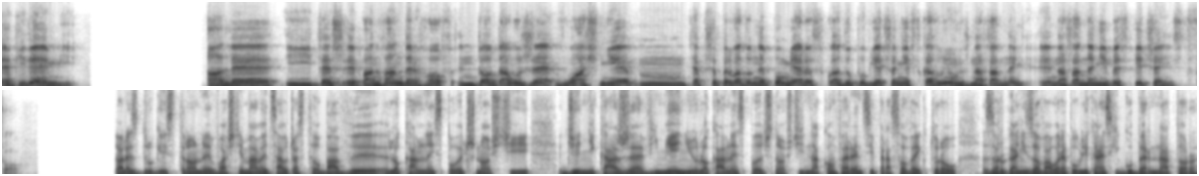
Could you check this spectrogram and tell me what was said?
epidemii. Ale i też pan Vanderhoff dodał, że właśnie mm, te przeprowadzone pomiary składu powietrza nie wskazują już na żadne, na żadne niebezpieczeństwo. No ale z drugiej strony właśnie mamy cały czas te obawy lokalnej społeczności. Dziennikarze w imieniu lokalnej społeczności na konferencji prasowej, którą zorganizował republikański gubernator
